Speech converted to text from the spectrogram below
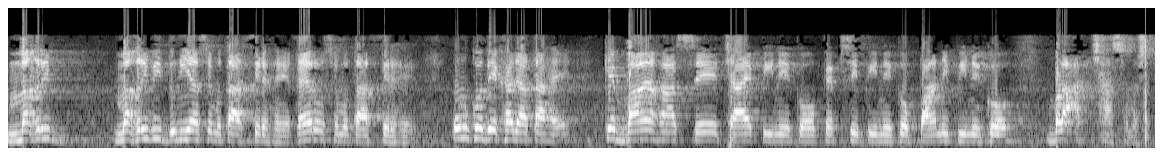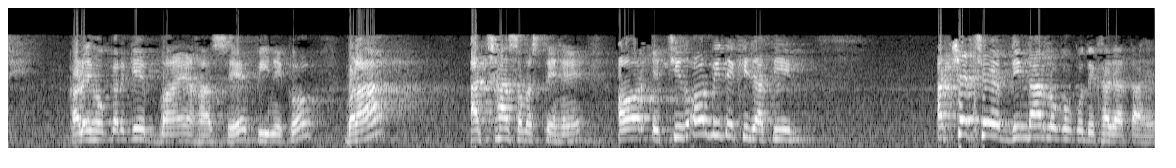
مغرب مغربی دنیا سے متاثر ہیں، غیروں سے متاثر ہیں۔ ان کو دیکھا جاتا ہے کہ بائیں ہاتھ سے چائے پینے کو، پیپسی پینے کو، پانی پینے کو بڑا اچھا سمجھتے ہیں۔ کڑے ہو کر کے بائیں ہاتھ سے پینے کو بڑا اچھا سمجھتے ہیں۔ اور ایک چیز اور بھی دیکھی جاتی، اچھے اچھے دیندار لوگوں کو دیکھا جاتا ہے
